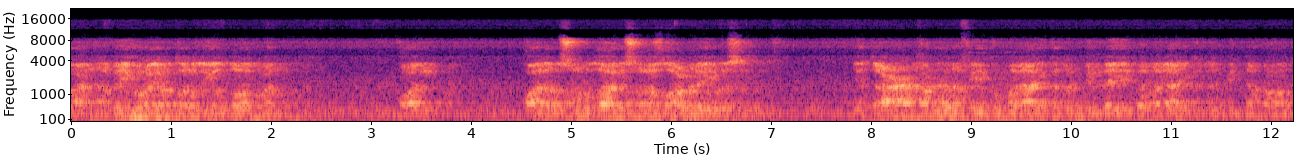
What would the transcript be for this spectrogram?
وعن أبي هريرة رضي الله عنه قال قال رسول الله صلى الله عليه وسلم يتعاقبون فيكم ملائكة بالليل وملائكة بالنهار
